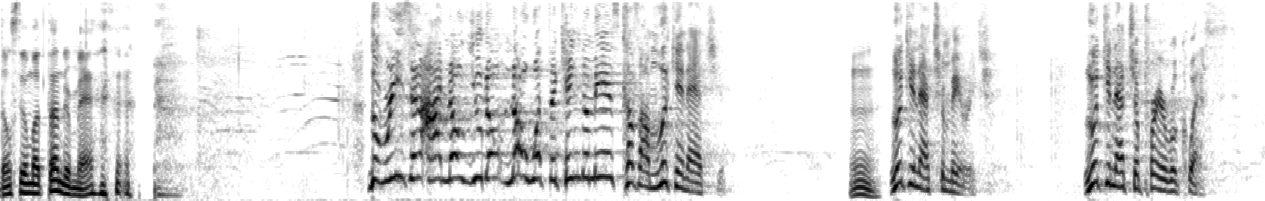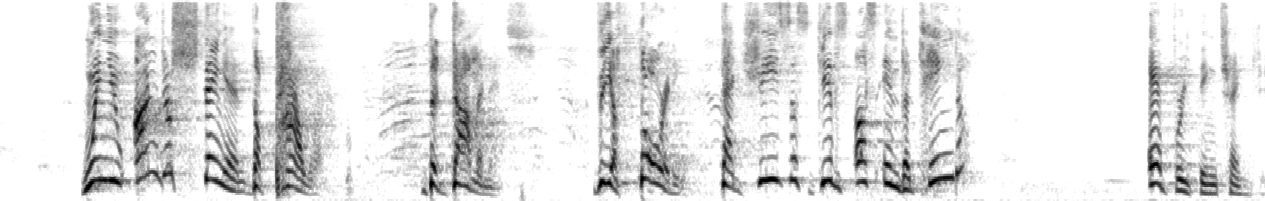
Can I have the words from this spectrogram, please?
don't steal my thunder, man. The reason I know you don't know what the kingdom is, because I'm looking at you. Mm. Looking at your marriage. Looking at your prayer request. When you understand the power, the dominance, the authority that Jesus gives us in the kingdom, everything changes.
